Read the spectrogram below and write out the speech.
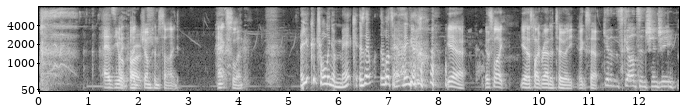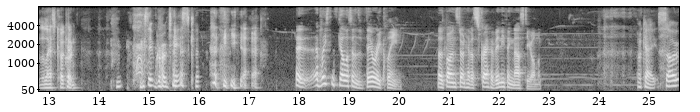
as you I, I jump inside. Excellent. Are you controlling a mech? Is that what's happening? Yeah, it's like yeah, it's like Ratatouille, except Get in the skeleton, Shinji. the last cooking. Except grotesque. yeah. Hey, at least the skeleton's very clean. Those bones don't have a scrap of anything nasty on them. Okay, so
